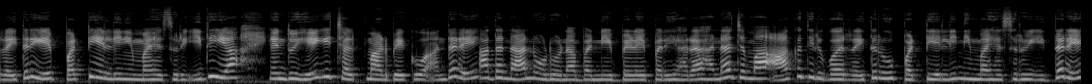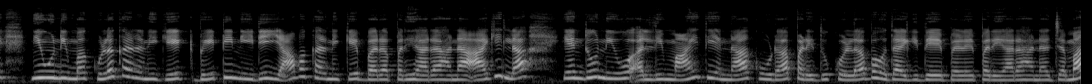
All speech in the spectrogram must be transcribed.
ರೈತರಿಗೆ ಪಟ್ಟಿಯಲ್ಲಿ ನಿಮ್ಮ ಹೆಸರು ಇದೆಯಾ ಎಂದು ಹೇಗೆ ಚೆಕ್ ಮಾಡಬೇಕು? ಅಂದರೆ ಅದನ್ನ ನೋಡೋಣ. ಬನ್ನಿ, ಬೆಳೆ ಪರಿಹಾರ, ಹಣ ಜಮಾ ಆಗದಿರುವ ರೈತರು ಪಟ್ಟಿಯಲ್ಲಿ ನಿಮ್ಮ ಹೆಸರು ಇದ್ದರೆ ನೀವು ನಿಮ್ಮ ಕುಲಕರ್ಣಿಗೆ ಭೇಟಿ ನೀಡಿ ಯಾವ ಕಾರಣಕ್ಕೆ ಬರ ಪರಿಹಾರ ಹಣ ಆಗಿಲ್ಲ ಎಂದು ನೀವು ಅಲ್ಲಿ ಮಾಹಿತಿಯನ್ನ ಕೂಡ ಪಡೆದುಕೊಳ್ಳಬಹುದಾಗಿದೆ. ಬೆಳೆ ಪರಿಹಾರ, ಹಣ ಜಮಾ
